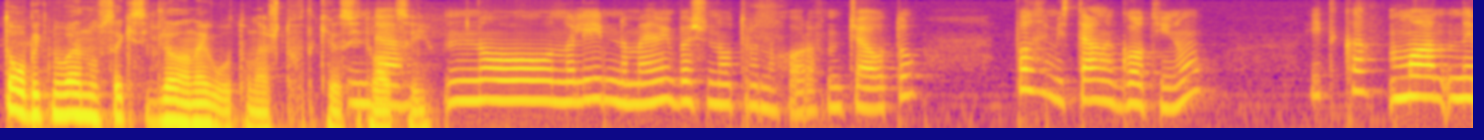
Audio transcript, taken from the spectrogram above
То обикновено всеки си гледа неговото нещо в такива ситуации. Да, но нали, на мен ми беше много трудно хора в началото. После ми стана готино и така. Ма не,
